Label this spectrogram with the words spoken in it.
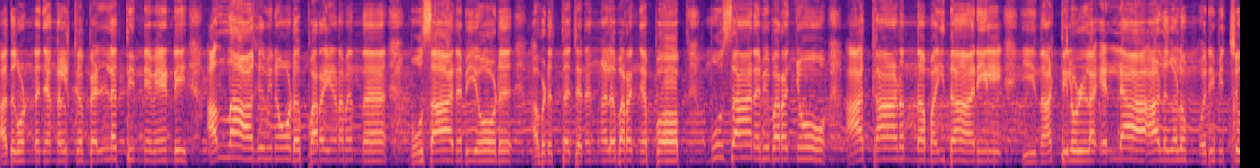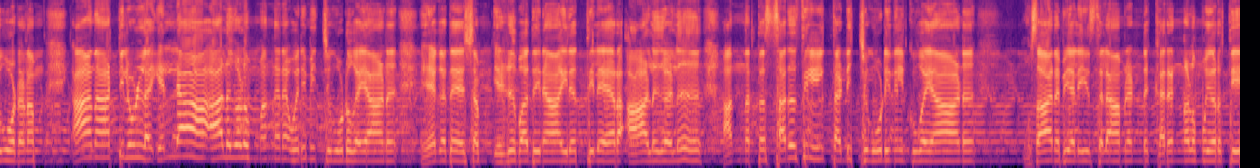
അതുകൊണ്ട് ഞങ്ങൾക്ക് വെള്ളത്തിന് വേണ്ടി അള്ളാഹുവിനോട് പറയണമെന്ന് മൂസാ നബിയോട് അവിടുത്തെ ജനങ്ങൾ പറഞ്ഞപ്പോ മൂസാ നബി പറഞ്ഞു ആ കാണുന്ന മൈതാനിൽ ഈ നാട്ടിലുള്ള എല്ലാ ആളുകളും ഒരുമിച്ച് കൂടണം. ആ നാട്ടിലുള്ള എല്ലാ ആളുകളും അങ്ങനെ ഒരുമിച്ച് കൂടുകയാണ്. ഏകദേശം എഴുപതിനായിരത്തിലേറെ ആളുകൾ അന്നത്തെ സദസ്സിൽ തടിച്ചുകൂടി നിൽക്കുകയാണ്. മുസാ നബി അലി ഇസ്ലാം രണ്ട് കരങ്ങളും ഉയർത്തി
